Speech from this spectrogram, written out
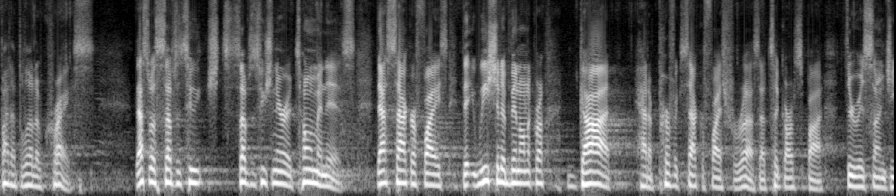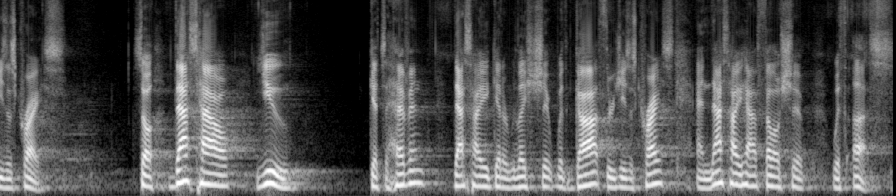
by the blood of Christ. That's what substitutionary atonement is. That sacrifice that we should have been on the cross. God had a perfect sacrifice for us that took our spot through his son, Jesus Christ. So that's how you get to heaven. That's how you get a relationship with God through Jesus Christ. And that's how you have fellowship with us,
